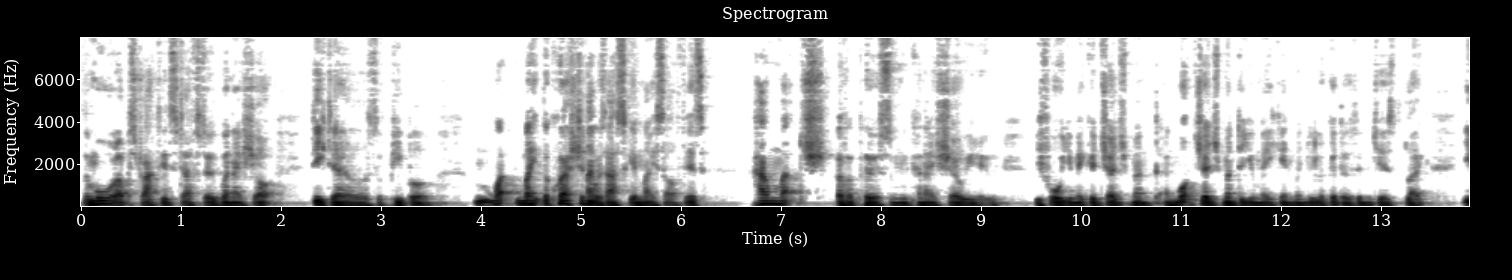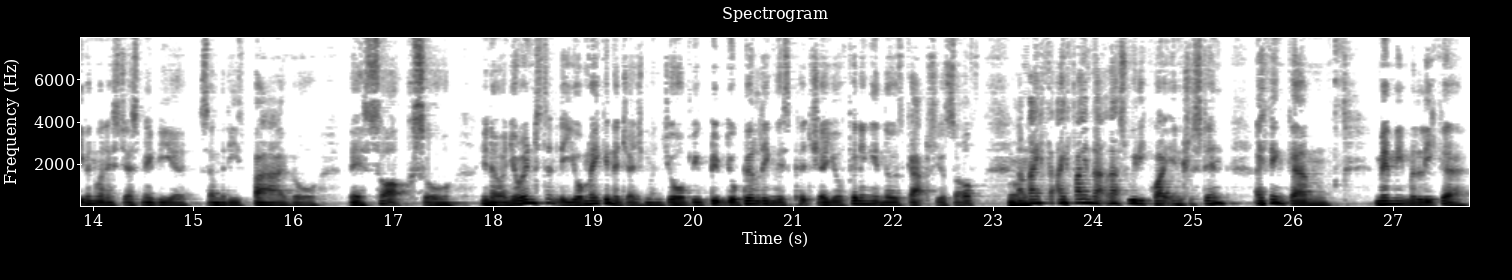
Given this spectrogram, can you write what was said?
the more abstracted stuff. So when I shot details of people, what my, the question I was asking myself is how much of a person can I show you before you make a judgment. And what judgment are you making when you look at those images? Like even when it's just maybe a, somebody's bag or their socks or you know and you're instantly you're making a judgment. You're you're building this picture. You're filling in those gaps yourself. Mm. and I, I find that that's really quite interesting. I think um, Mimi Mollica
